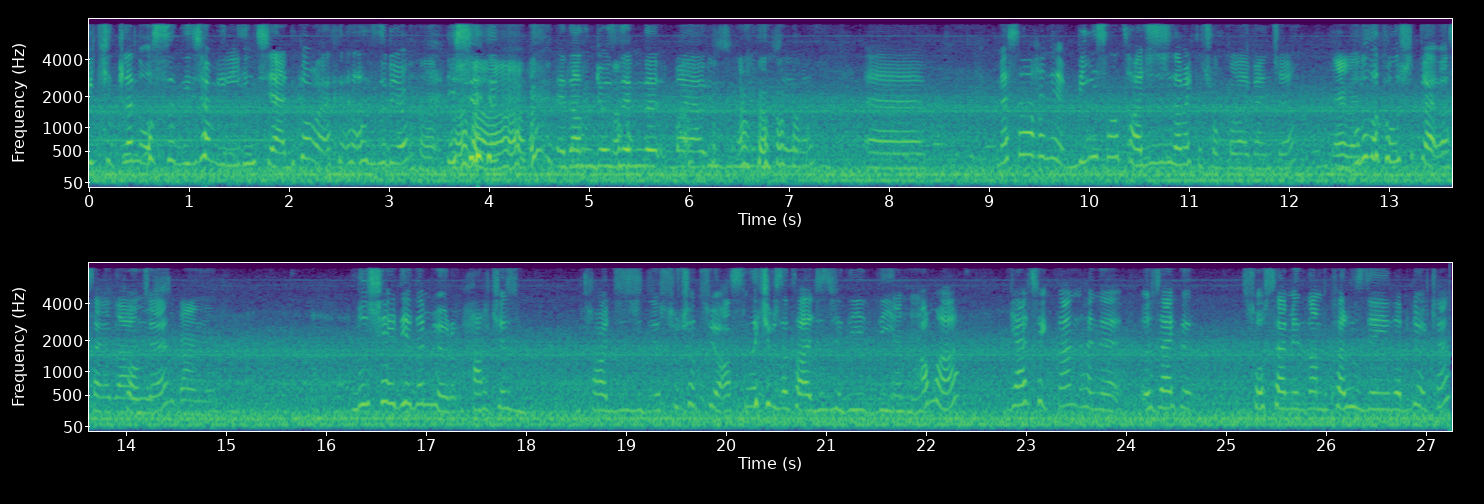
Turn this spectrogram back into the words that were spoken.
bir kitlen olsa diyeceğim linç yerdik ama hazır yok. Eda'nın gözlerinde bayağı üzüldüğüm bir şey var. Ee, mesela hani bir insana tacizci demek de çok kolay bence. evet. Bunu da konuştuk galiba seninle daha önce. konuştuk aynen. bu şey diye demiyorum. Herkes tacizci diye suç atıyor. Aslında kimse tacizci değil değil. Hı hı. Ama gerçekten hani özellikle sosyal medyadan bu kadar hızlı yayılabiliyorken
